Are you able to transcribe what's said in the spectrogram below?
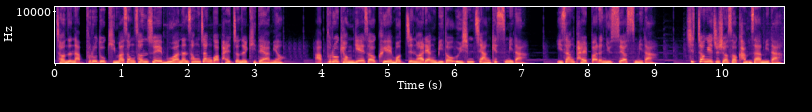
저는 앞으로도 김하성 선수의 무한한 성장과 발전을 기대하며 앞으로 경기에서 그의 멋진 활약 믿어 의심치 않겠습니다. 이상 발빠른 뉴스였습니다. 시청해주셔서 감사합니다.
